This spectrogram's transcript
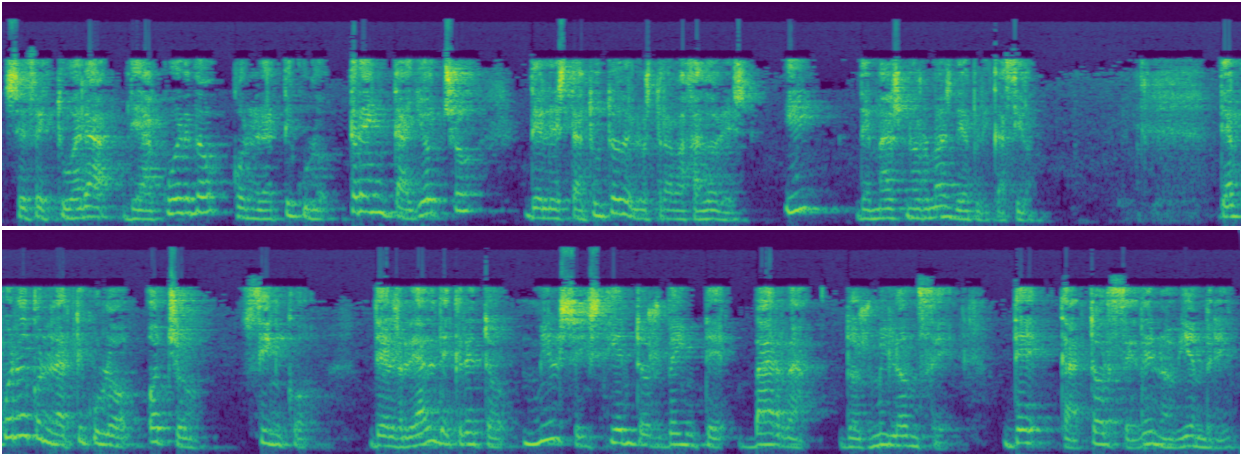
se efectuará de acuerdo con el artículo 38 del Estatuto de los Trabajadores y demás normas de aplicación. De acuerdo con el artículo 8.5 del Real Decreto 1620-2011 de 14 de noviembre,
